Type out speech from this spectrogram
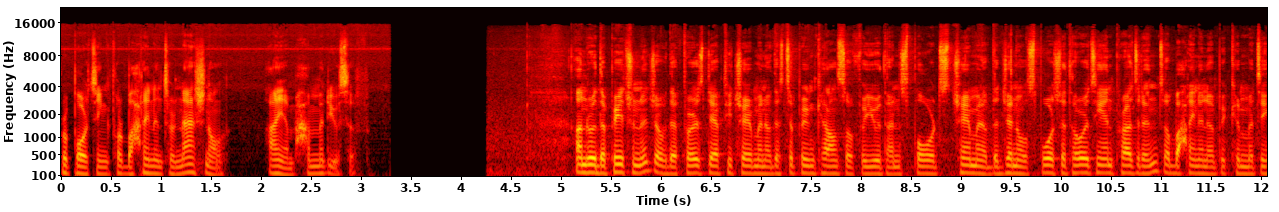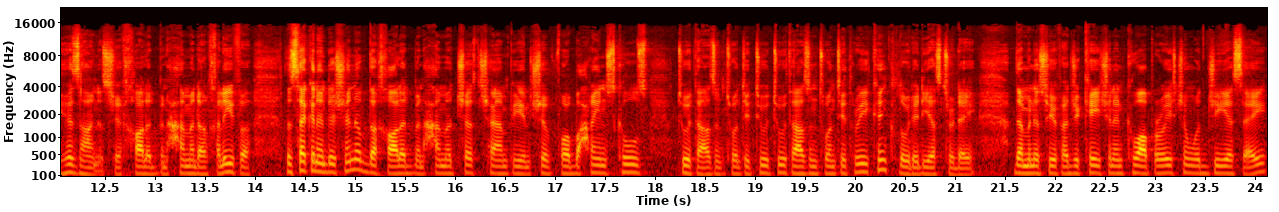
Reporting for Bahrain International, I am Muhammad Yusuf. Under the patronage of the first Deputy Chairman of the Supreme Council for Youth and Sports, Chairman of the General Sports Authority and President of Bahrain Olympic Committee, His Highness Sheikh Khalid bin Hamad Al Khalifa, the second edition of the Khalid bin Hamad Chess Championship for Bahrain Schools 2022-2023 concluded yesterday. The Ministry of Education in cooperation with GSA,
